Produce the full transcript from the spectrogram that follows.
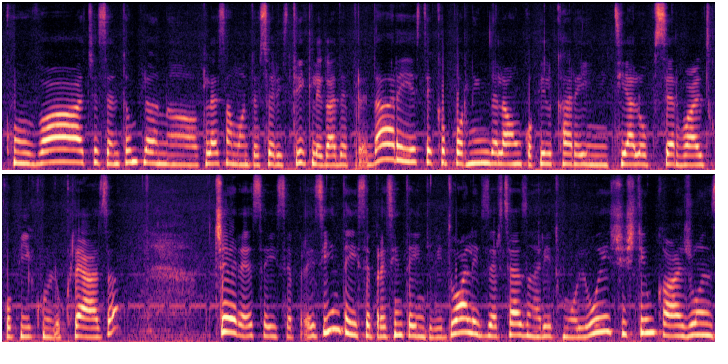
cumva ce se întâmplă în uh, clasa Montessori strict legat de predare este că pornim de la un copil care inițial observă alți copii cum lucrează cere să îi se prezinte, îi se prezintă individual, exersează în ritmul lui și știm că a ajuns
